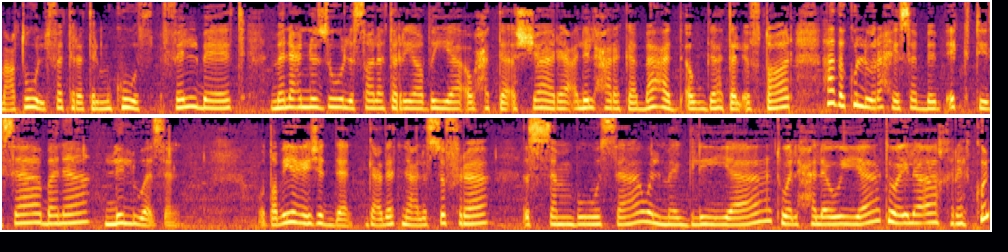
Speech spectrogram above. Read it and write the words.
مع طول فترة المكوث في البيت منع النزول للصالات الرياضية أو حتى الشارع للحركة بعد أوقات الإفطار. هذا كله راح يسبب اكتسابنا للوزن. وطبيعي جدا قعدتنا على السفرة السمبوسة والمقليات والحلويات وإلى آخره. كل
